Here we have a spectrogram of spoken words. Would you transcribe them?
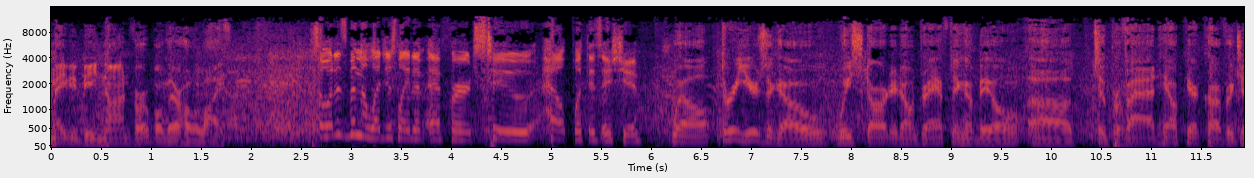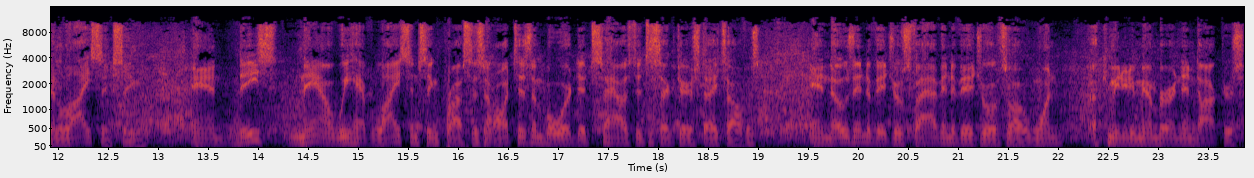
maybe be nonverbal their whole life. So, what has been the legislative efforts to help with this issue? Well, three years ago, we started on drafting a bill uh, to provide health care coverage and licensing. And these now we have licensing process, an autism board that's housed at the Secretary of State's office, and those individuals, five individuals, or one a community member, and then doctors,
